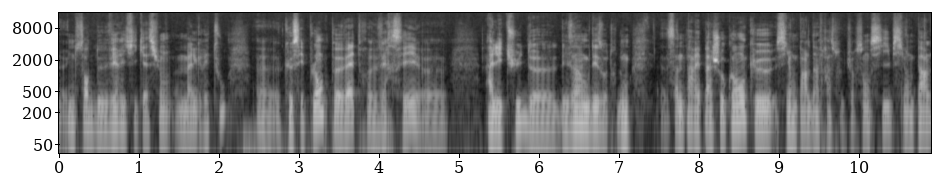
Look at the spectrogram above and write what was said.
euh, une sorte de vérification malgré tout euh, que ces plans peuvent être versés à l'étude des uns ou des autres. Donc ça ne paraît pas choquant que si on parle d'infrastructures sensibles, si on parle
